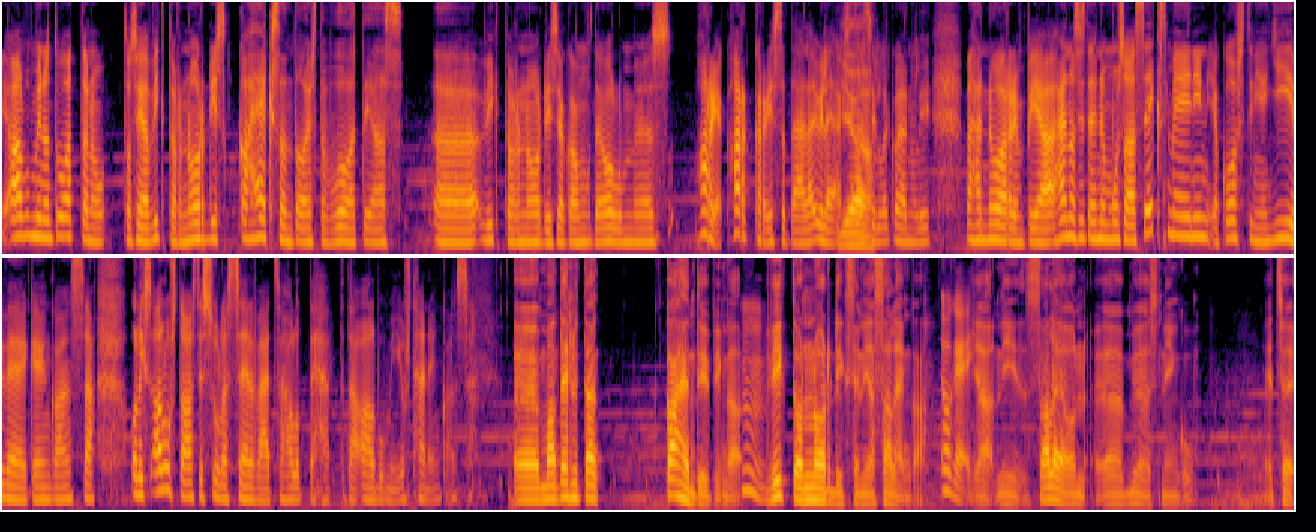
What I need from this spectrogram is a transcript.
Ja albumin on tuottanut tosiaan Victor Nordis, 18-vuotias äh, Victor Nordis, joka on muuten ollut myös harja, harkkarissa täällä Yle X:llä Joo. silloin, kun hän oli vähän nuorempi. Ja hän on siis tehnyt musaa Sexmainin ja Kostin ja JVGn kanssa. Oliko alusta asti sulle selvää, että sä haluat tehdä tätä albumia just hänen kanssa? Öö, mä oon tehnyt tämän kahden tyypin kanssa, Mm. Victor Nordiksen ja Salen kanssa. Okei. Okay. Ja niin, Sale on öö, myös niinku, että se,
